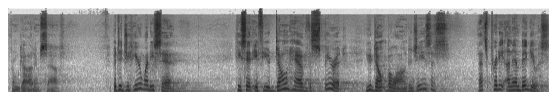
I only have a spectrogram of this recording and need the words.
from God Himself. But did you hear what He said? He said, if you don't have the Spirit, you don't belong to Jesus. That's pretty unambiguous.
